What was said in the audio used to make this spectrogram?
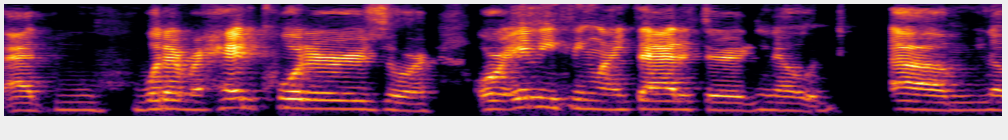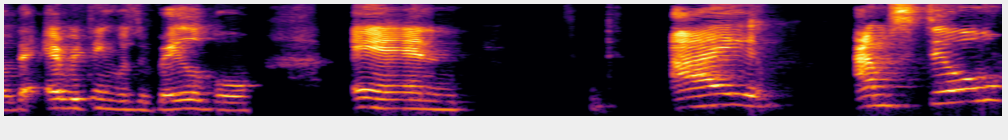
at whatever headquarters or or anything like that, if they're you know, um, you know that everything was available, and I I'm still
